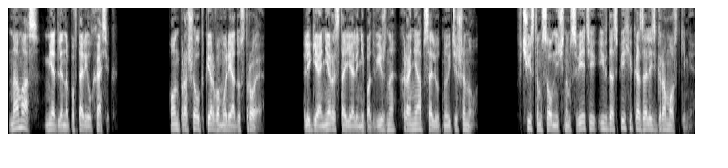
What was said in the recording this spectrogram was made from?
«Намаз», — медленно повторил Хасик. Он прошел к первому ряду строя. Легионеры стояли неподвижно, храня абсолютную тишину. В чистом солнечном свете их доспехи казались громоздкими.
